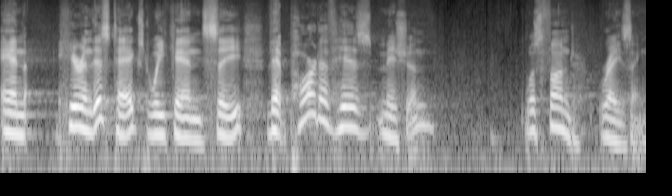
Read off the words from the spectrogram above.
and here in this text, we can see that part of his mission was fundraising.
